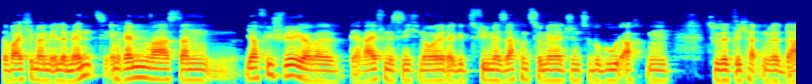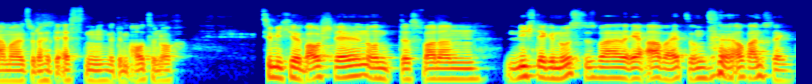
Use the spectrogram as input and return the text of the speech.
da war ich in meinem Element. Im Rennen war es dann ja viel schwieriger, weil der Reifen ist nicht neu, da gibt es viel mehr Sachen zu managen, zu begutachten. Zusätzlich hatten wir damals oder hatte Aston mit dem Auto noch ziemliche Baustellen und das war dann nicht der Genuss, das war eher Arbeit und auch anstrengend.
